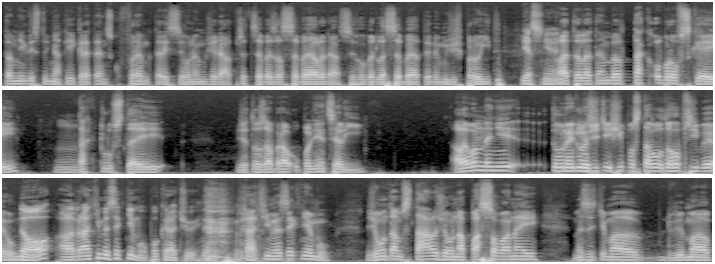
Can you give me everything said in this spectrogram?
Tam někdy stojí nějaký kretén s kufrem, který si ho nemůže dát před sebe za sebe, ale dá si ho vedle sebe a ty nemůžeš projít. Jasně. Ale tenhle ten byl tak obrovský, mm. tak tlustý, že to zabral úplně celý. Ale on není tou nejdůležitější postavou toho příběhu. No, ale vrátíme se k němu, pokračuj. vrátíme se k němu. Že on tam stál, že on napasovaný mezi těma dvěma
